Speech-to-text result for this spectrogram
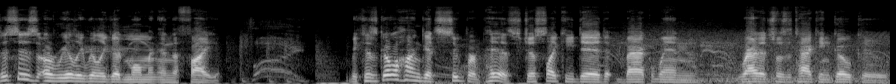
This is a really, really good moment in the fight. Because Gohan gets super pissed, just like he did back when Raditz was attacking Goku.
